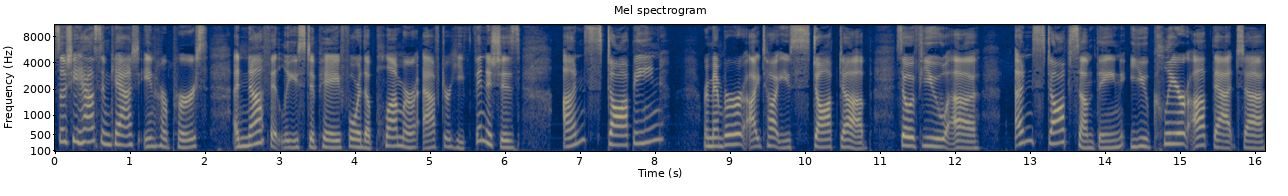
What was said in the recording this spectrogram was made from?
So she has some cash in her purse, enough at least to pay for the plumber after he finishes unstopping. Remember, I taught you stopped up. So if you uh, unstop something, you clear up that. Uh,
